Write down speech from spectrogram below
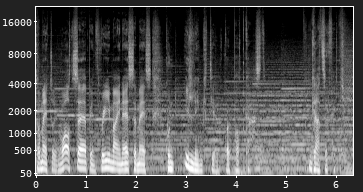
trometter in WhatsApp, in Threema, in SMS, con il link tir quel podcast. Grazie fetch.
